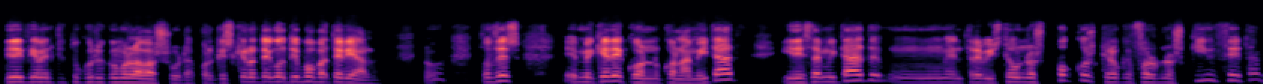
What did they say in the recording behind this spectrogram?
directamente tu currículum a la basura, porque es que no tengo tiempo material. ¿no? Entonces eh, me quedé con, con la mitad y de esta mitad mm, entrevisté a unos pocos, creo que fueron unos 15 y tal,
